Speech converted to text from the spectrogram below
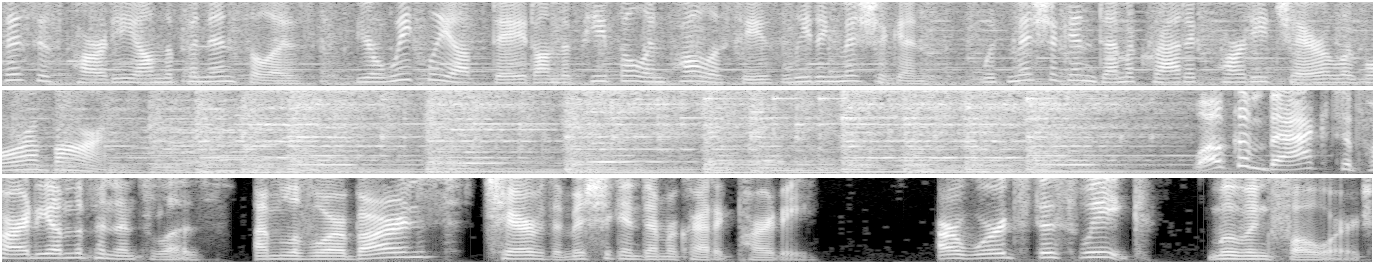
This is Party on the Peninsulas, your weekly update on the people and policies leading Michigan, with Michigan Democratic Party Chair Lavora Barnes. Welcome back to Party on the Peninsulas. I'm Lavora Barnes, chair of the Michigan Democratic Party. Our words this week moving forward.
